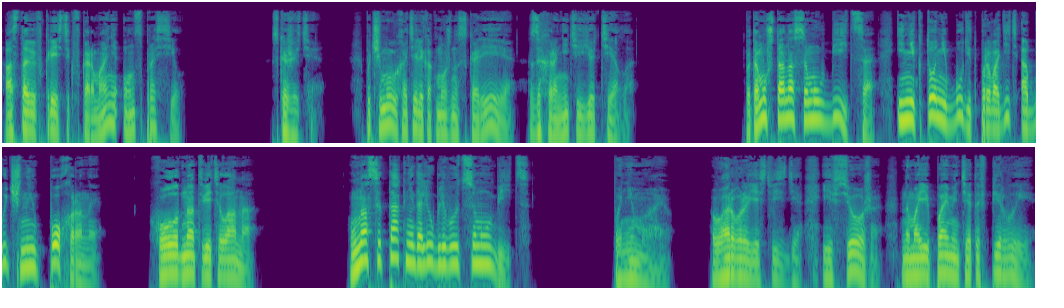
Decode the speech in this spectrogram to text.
оставив крестик в кармане, он спросил. «Скажите, почему вы хотели как можно скорее захоронить ее тело?» Потому что она самоубийца, и никто не будет проводить обычные похороны. Холодно ответила она. У нас и так недолюбливают самоубийц. Понимаю. Варвары есть везде. И все же, на моей памяти это впервые.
